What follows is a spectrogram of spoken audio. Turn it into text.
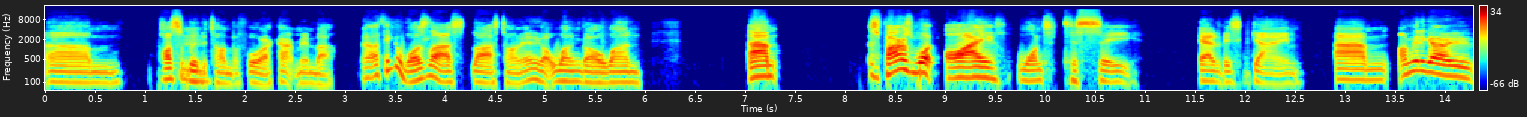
um, possibly mm. the time before. I can't remember. I think it was last last time. He only got one goal, one. Um, as far as what I want to see out of this game, um, I'm going to go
